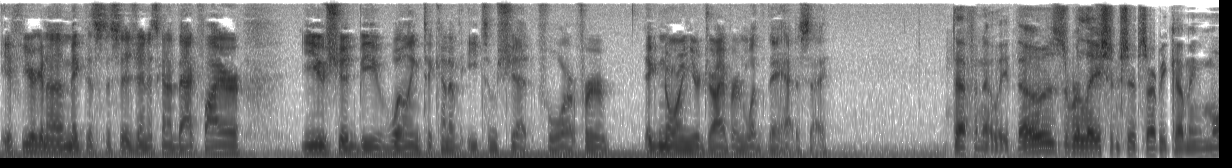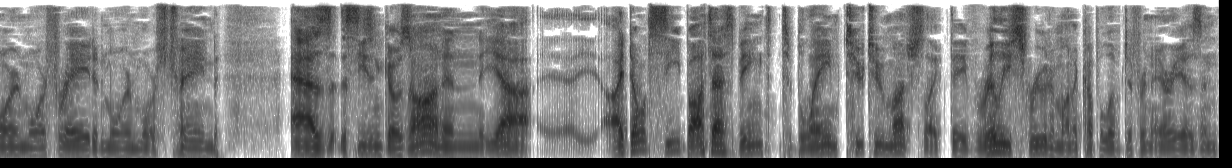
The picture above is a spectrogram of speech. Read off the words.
if you're gonna make this decision it's gonna backfire. You should be willing to kind of eat some shit for for ignoring your driver and what they had to say. Definitely. Those relationships are becoming more and more frayed and more and more strained as the season goes on. And yeah, I don't see Bottas being to blame too too much. Like they've really screwed him on a couple of different areas. And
